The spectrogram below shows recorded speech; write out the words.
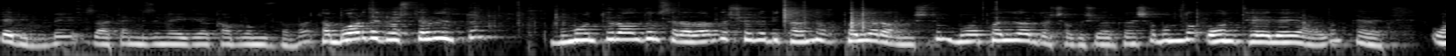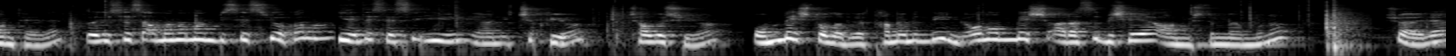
dediğim gibi zaten bizim VGA kablomuz da var. Ha bu arada göstermeyi unuttum. Bu monitörü aldığım sıralarda şöyle bir tane hoparlör almıştım. Bu hoparlör de çalışıyor arkadaşlar. Bunu da 10 TL'ye aldım. Evet 10 TL. Öyle sesi aman aman bir sesi yok ama yine de sesi iyi. Yani çıkıyor, çalışıyor. 15 de olabilir tam emin değilim. 10-15 arası bir şeye almıştım ben bunu. Şöyle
